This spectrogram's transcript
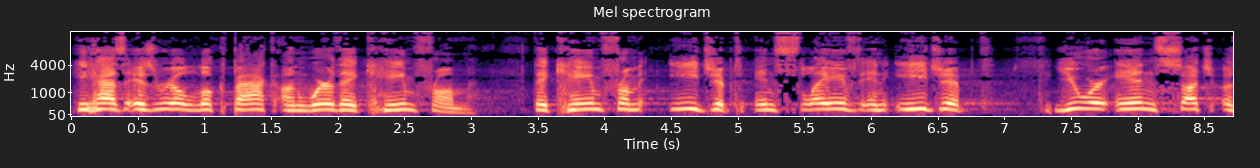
he has Israel look back on where they came from. They came from Egypt, enslaved in Egypt. You were in such a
